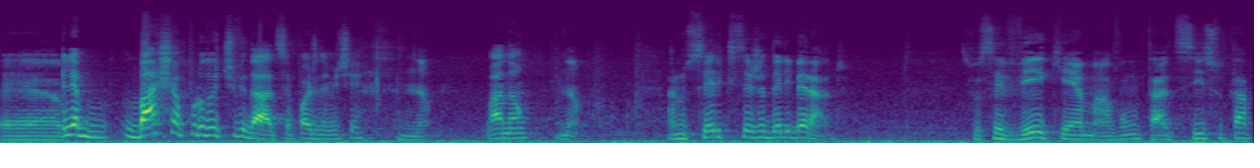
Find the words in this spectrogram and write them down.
É, Ele é baixa produtividade, você pode demitir? Não, Ah, não. não. A não ser que seja deliberado. Se você vê que é má vontade, se isso está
